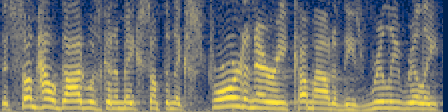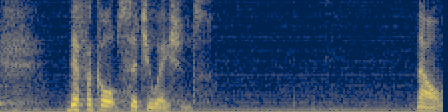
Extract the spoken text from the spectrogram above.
That somehow God was going to make something extraordinary come out of these really, really difficult situations. Now,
